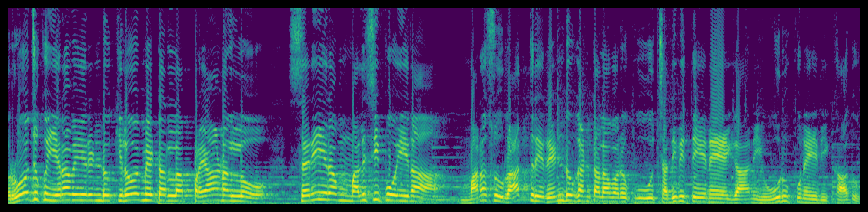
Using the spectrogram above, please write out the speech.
రోజుకు ఇరవై రెండు కిలోమీటర్ల ప్రయాణంలో శరీరం మలిసిపోయిన మనసు రాత్రి రెండు గంటల వరకు చదివితేనే గాని ఊరుకునేది కాదు.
